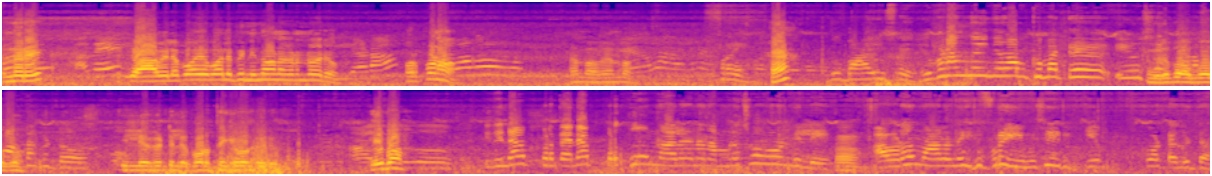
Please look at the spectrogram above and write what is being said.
എന്താ വലിയ രാവിലെ പോയ പോലെ പിന്നെ നാളെ കണ്ടു വരോ. ഉറപ്പാണോ? വേണ്ടോ വേണ്ടോ. ഇല്ല കിട്ടില്ല. പുറത്തേക്ക് കൊണ്ടുവരും. ഇതിന്റെ അപ്പുറത്തെ അപ്പുറത്ത് നിന്നാലാണ് നമ്മൾ ചോണ്ടില്ലേ അവിടെ നിന്നാലാണ് ഈ ഫ്രെയിം ശരിക്കും കോട്ട കിട്ടാ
